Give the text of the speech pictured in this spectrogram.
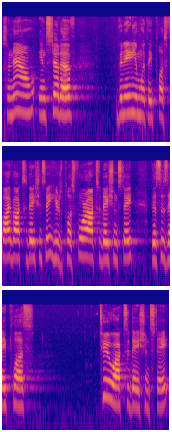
So now, instead of vanadium with a plus 5 oxidation state. Here's a plus 4 oxidation state. This is a plus 2 oxidation state.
